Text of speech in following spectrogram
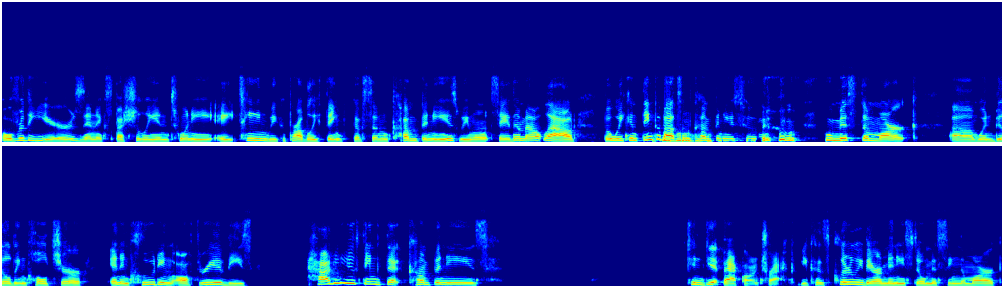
over the years, and especially in 2018, we could probably think of some companies. We won't say them out loud, but we can think about some companies who who, who missed the mark uh, when building culture and including all three of these. How do you think that companies can get back on track? Because clearly there are many still missing the mark.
